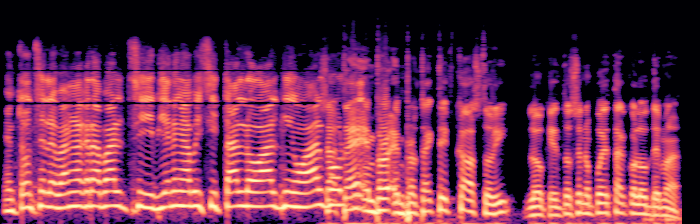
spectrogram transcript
Entonces le van a grabar si vienen a visitarlo a alguien o O sea, algo. está en, pro- en protective custody, lo que entonces no puede estar con los demás.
